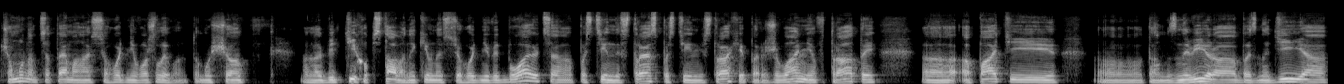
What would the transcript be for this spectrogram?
чому нам ця тема сьогодні важлива? Тому що від тих обставин, які в нас сьогодні відбуваються: постійний стрес, постійні страхи, переживання, втрати, е, апатії, е, там зневіра, безнадія,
